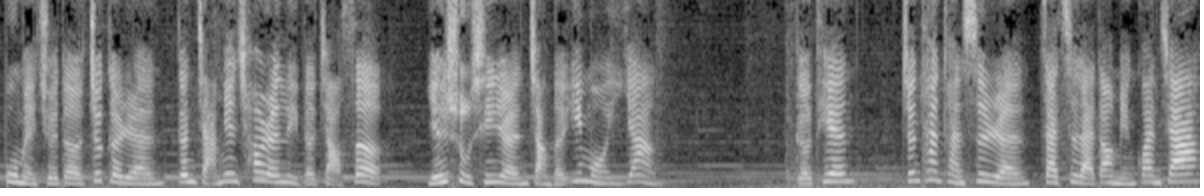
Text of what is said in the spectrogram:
步美觉得这个人跟《假面超人》里的角色鼹鼠星人长得一模一样。隔天，侦探团四人再次来到棉冠家，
